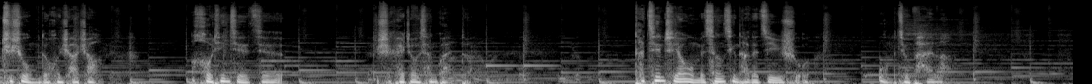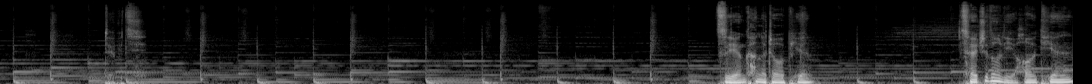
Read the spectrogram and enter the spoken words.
这是我们的婚纱照，昊天姐姐是开照相馆的，她坚持要我们相信她的技术，我们就拍了。子言看了照片，才知道李昊天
